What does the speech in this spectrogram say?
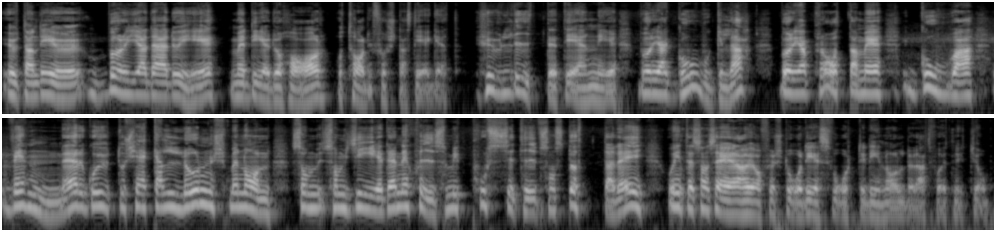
Utan det är att börja där du är med det du har och ta det första steget. Hur litet det än är. Börja googla, börja prata med goa vänner, gå ut och käka lunch med någon som, som ger dig energi, som är positiv, som stöttar dig och inte som säger att jag förstår det är svårt i din ålder att få ett nytt jobb.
